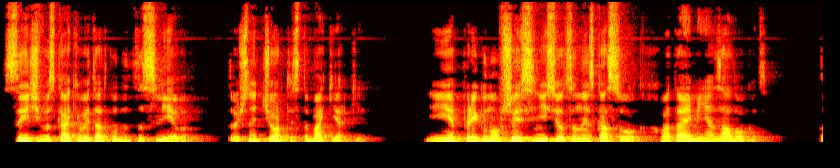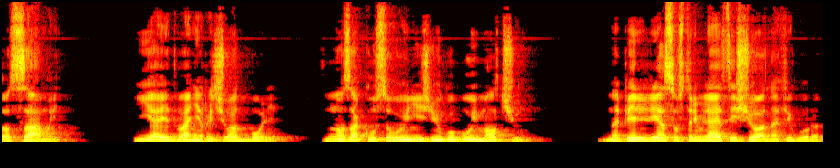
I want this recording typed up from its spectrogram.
Сыч выскакивает откуда-то слева, точно черт из табакерки. И, пригнувшись, несется наискосок, хватая меня за локоть. Тот самый. Я едва не рычу от боли, но закусываю нижнюю губу и молчу. На перерез устремляется еще одна фигура.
